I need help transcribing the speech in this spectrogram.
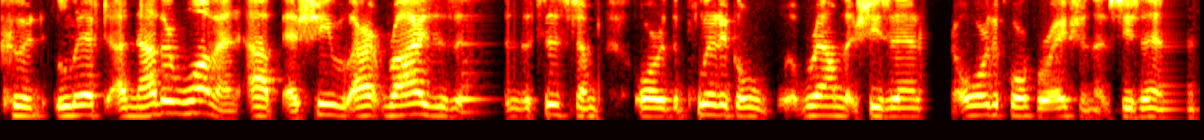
could lift another woman up as she rises in the system or the political realm that she's in or the corporation that she's in,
